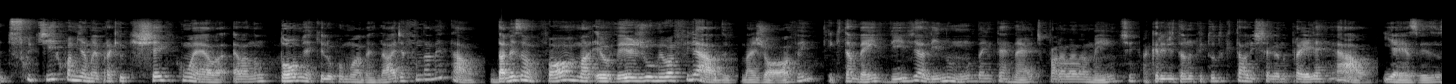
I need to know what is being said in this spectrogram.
discutir com a minha mãe para que o que chegue com ela, ela não tome aquilo como uma verdade é fundamental. Da mesma forma, eu vejo o meu afilhado, mais jovem, e que também vive ali no mundo da internet paralelamente, acreditando que tudo que tá ali chegando para ele é real. E aí, às vezes, eu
